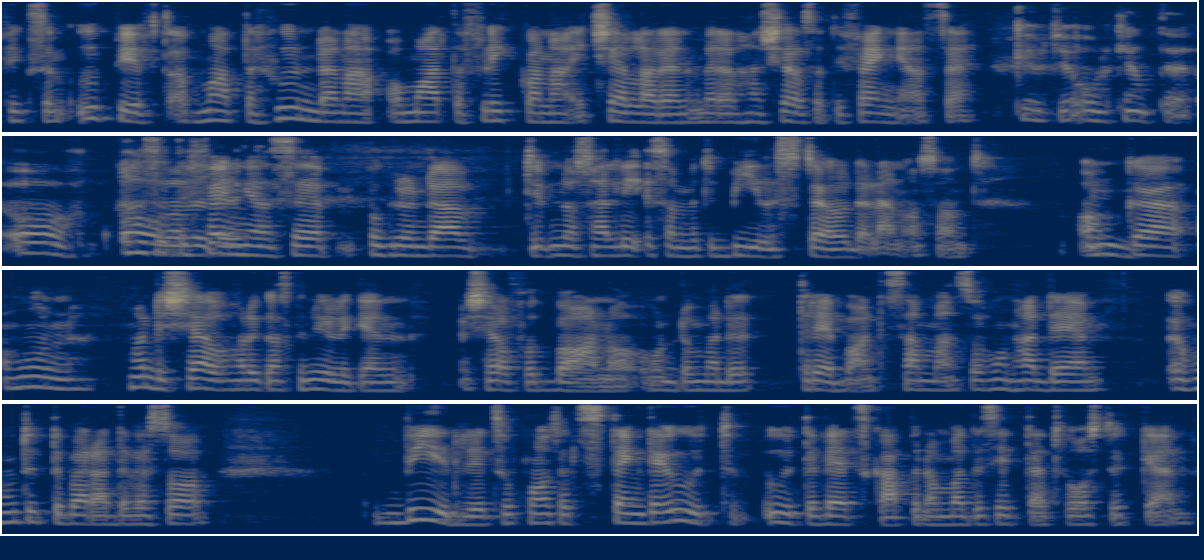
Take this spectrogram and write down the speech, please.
fick som uppgift att mata hundarna och mata flickorna i källaren medan han själv satt i fängelse. Gud, jag orkar inte. Åh, åh, Han satt i fängelse på grund av typ något här, som ett bilstöld eller något sånt. Och eh, hon, hade själv, hade ganska nyligen själv fått barn och, och de hade tre barn tillsammans. Så hon, hade, hon tyckte bara att det var så vidrigt så på något sätt stängde ut ute vetskapen om att det sitter två stycken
